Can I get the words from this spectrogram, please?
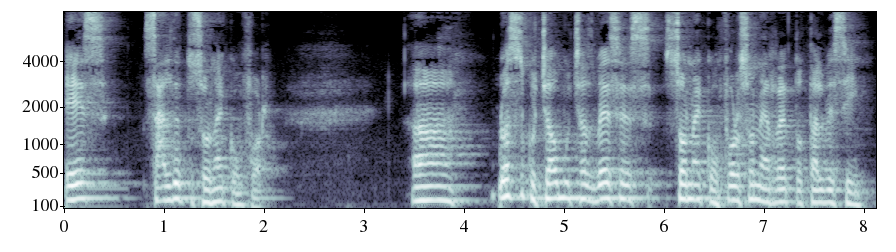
es sal de tu zona de confort. Ah, lo has escuchado muchas veces, zona de confort, zona de reto, tal vez sí.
